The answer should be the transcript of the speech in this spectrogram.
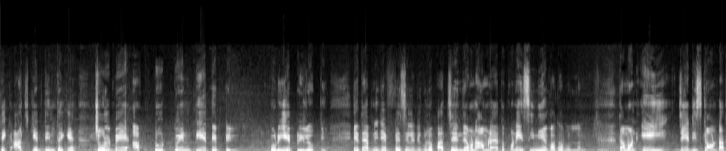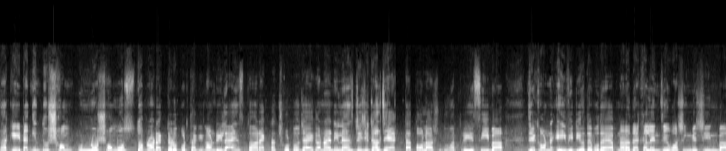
ঠিক আজকের দিন থেকে, চলবে আপ টু টোয়েন্টি এপ্রিল কুড়ি এপ্রিল অবধি। এতে আপনি যে ফেসিলিটিগুলো পাচ্ছেন, যেমন আমরা এতক্ষণ এসি নিয়ে কথা বললাম, তেমন এই যে ডিসকাউন্টটা থাকে, এটা কিন্তু সম্পূর্ণ সমস্ত প্রোডাক্টের ওপর থাকে। কারণ রিলায়েন্স তো আর একটা ছোট জায়গা নয় রিলায়েন্স ডিজিটাল যে একটা তলা শুধুমাত্র এসি বা যখন এই ভিডিওতে বোধহয় আপনারা দেখালেন যে ওয়াশিং মেশিন বা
